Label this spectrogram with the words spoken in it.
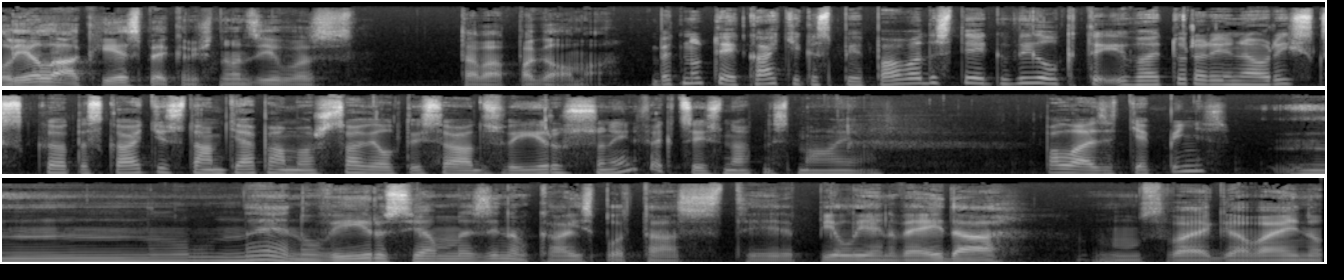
lielāka iespēja, ka viņš nodzīvos tavā pagalmā. Bet nu, tie kaķi, kas pie pavadas tiek vilkti, vai tur arī nav risks, ka tas kaķis uz tām ķepām var savilkt visādus vīrusus un infekcijas un atnest mājās? Palaiza ķepiņas. Nu, nē, nu, vīrusi jau mēs zinām, kā izplatās. Tie ir piliena veidā. Mums vajag vai nu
